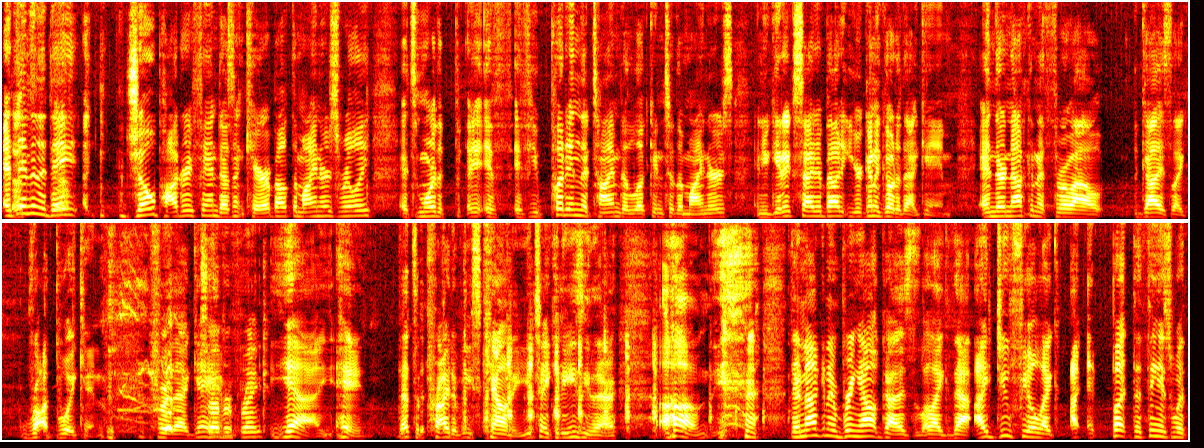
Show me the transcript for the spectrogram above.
At the end of the That's- day, Joe Padre fan doesn't care about the minors really. It's more the if if you put in the time to look into the minors and you get excited about it, you're going to go to that game. And they're not going to throw out guys like Rod Boykin for that game. Trevor Frank? Yeah. Hey, that's a pride of East County. You take it easy there. Um, they're not going to bring out guys like that. I do feel like, I, but the thing is with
